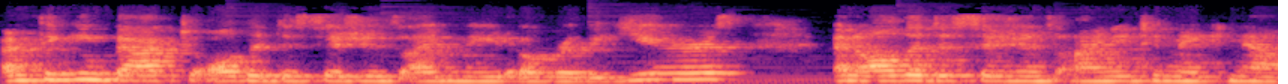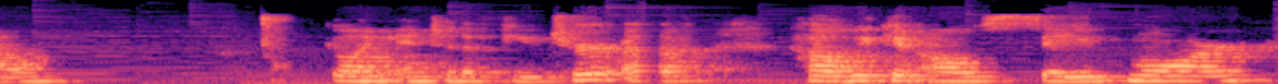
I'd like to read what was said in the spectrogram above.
I'm thinking back to all the decisions I've made over the years and all the decisions I need to make now going into the future of how we can all save more,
